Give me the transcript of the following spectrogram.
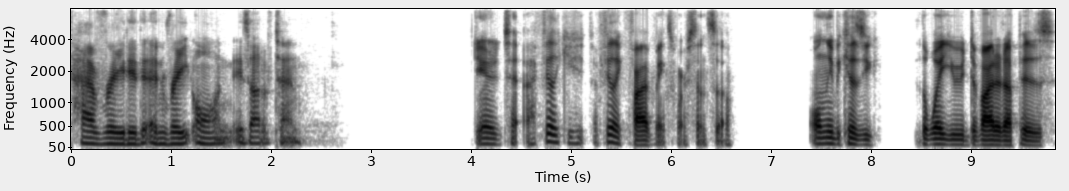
have rated and rate on is out of ten. you know, I feel like you. I feel like five makes more sense though, only because you the way you divide it up is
